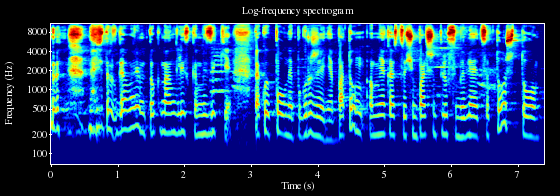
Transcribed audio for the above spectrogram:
Значит, разговариваем только на английском языке. Такое полное погружение. Потом, мне кажется, очень большим плюсом является то, что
